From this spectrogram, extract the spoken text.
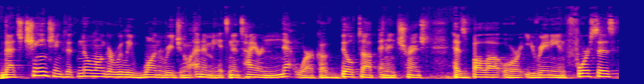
That's changing because it's no longer really one regional enemy. It's an entire network of built up and entrenched Hezbollah or Iranian forces,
